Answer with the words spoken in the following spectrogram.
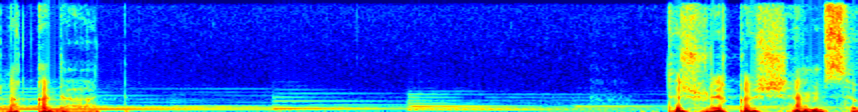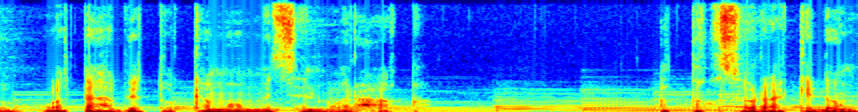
لقد عدت. تشرق الشمس وتهبط كمومس مرهق. الطقس راكد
